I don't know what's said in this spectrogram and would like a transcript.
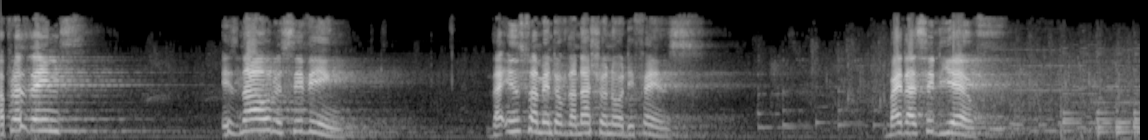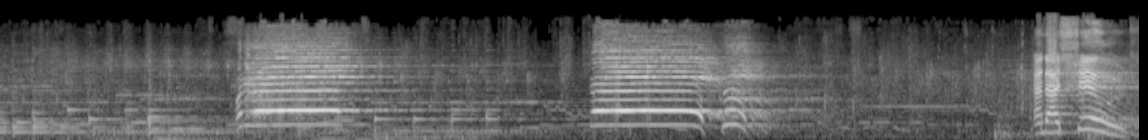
The President is now receiving the instrument of the national defense by the CDF. And a shield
